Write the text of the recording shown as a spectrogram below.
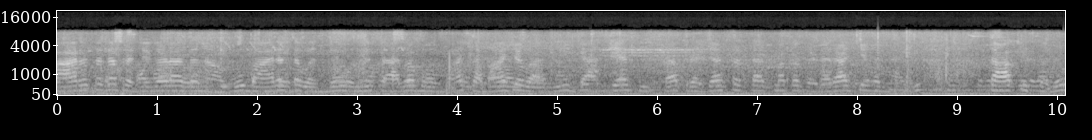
ಭಾರತದ ಪ್ರಜೆಗಳಾದ ನಾವು ಭಾರತವನ್ನು ಒಂದು ಸಾರ್ವಭೌಮ ಸಮಾಜವಾಗಿ ಜಾತ್ಯತೀತ ಪ್ರಜಾಸತ್ತಾತ್ಮಕ ಗಣರಾಜ್ಯವನ್ನಾಗಿ ಸ್ಥಾಪಿಸಲು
